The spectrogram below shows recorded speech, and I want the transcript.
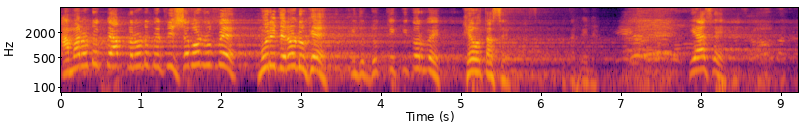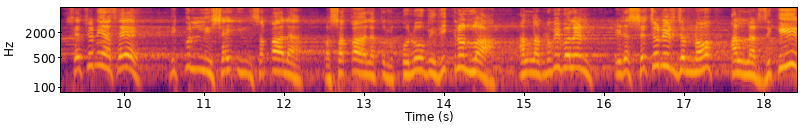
আমারও ঢুকবে, আপনারও ঢুকবে পিসাবও ঢুকবে, মুড়িদেরও ঢুকে। কিন্তু ঢুকলে কি করবে? খেয়ত আছে। কি আছে? সেচুনি আছে। লিকুল্লি শাইইন সাকালা ওয়া সাকালাতুল কুলুবি যিকরুল্লাহ। আল্লাহ নবী বলেন, এটা সেচনির জন্য আল্লাহর জিকির।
